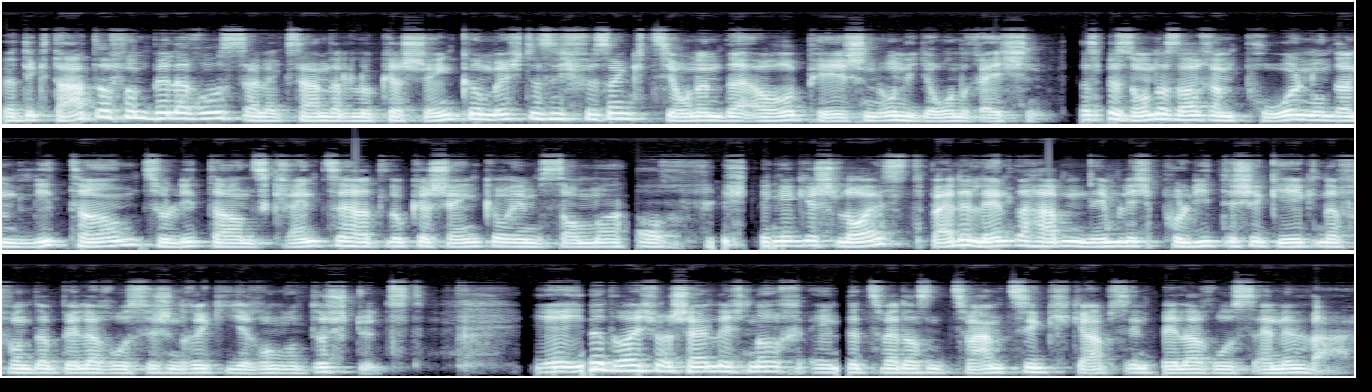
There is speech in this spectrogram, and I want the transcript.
Der Diktator von Belarus, Alexander Lukaschenko, möchte sich für Sanktionen der Europäischen Union rächen. Das besonders auch an Polen und an Litauen. Zu Litauens Grenze hat Lukaschenko im Sommer auch Flüchtlinge geschleust. Beide Länder haben nämlich politische Gegner von der belarussischen Regierung unterstützt. Ihr erinnert euch wahrscheinlich noch, Ende 2020 gab es in Belarus eine Wahl.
